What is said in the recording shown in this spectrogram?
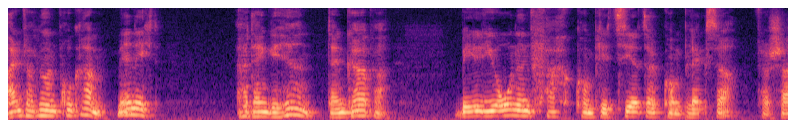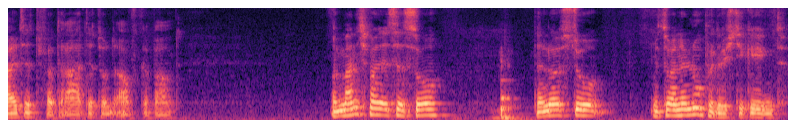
Einfach nur ein Programm, mehr nicht. Aber dein Gehirn, dein Körper, billionenfach komplizierter, komplexer, verschaltet, verdrahtet und aufgebaut. Und manchmal ist es so, dann läufst du mit so einer Lupe durch die Gegend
